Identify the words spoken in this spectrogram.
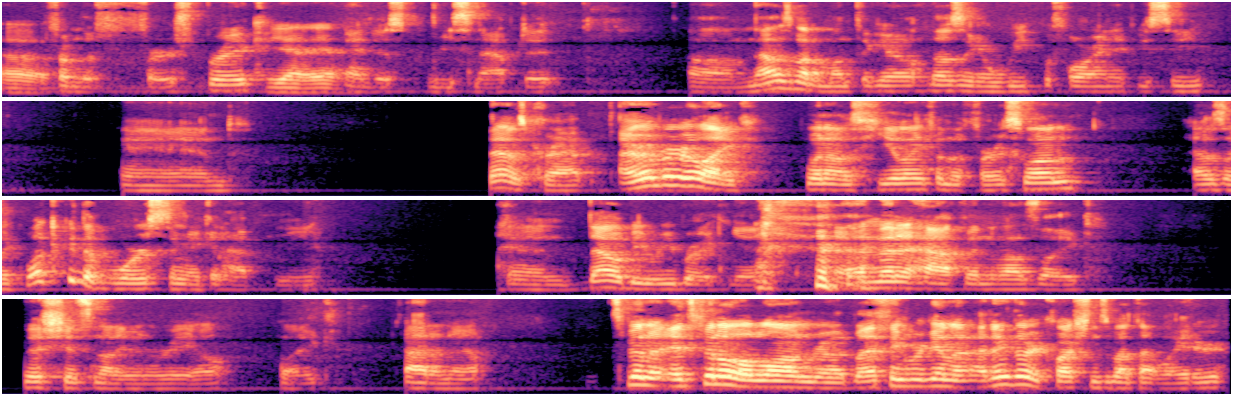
Uh, from the first break yeah, yeah. and just re-snapped it. Um, that was about a month ago. That was like a week before NAPC, and that was crap. I remember like when I was healing from the first one, I was like, "What could be the worst thing that could happen to me?" And that would be re-breaking it. and then it happened, and I was like, "This shit's not even real." Like, I don't know. It's been a, it's been a long road, but I think we're gonna. I think there are questions about that later.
